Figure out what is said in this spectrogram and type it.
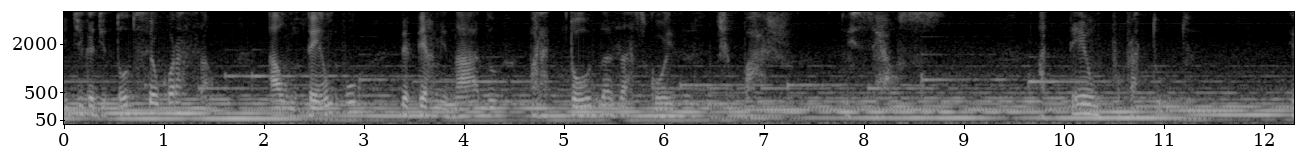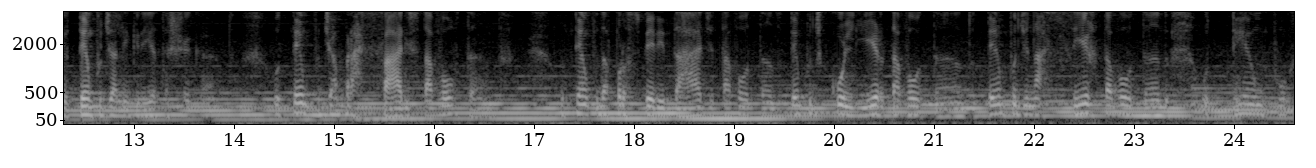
E diga de todo o seu coração: há um tempo determinado para todas as coisas debaixo dos céus. Há tempo para tudo. E o tempo de alegria está chegando. O tempo de abraçar está voltando. O tempo da prosperidade está voltando. O tempo de colher está voltando. O tempo de nascer está voltando. O tempo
